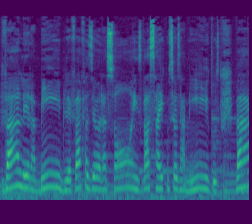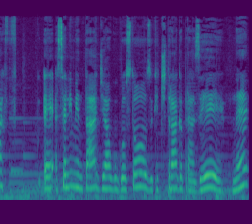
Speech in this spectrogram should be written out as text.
vá ler a Bíblia, vá fazer orações, vá sair com seus amigos, vá é, se alimentar de algo gostoso que te traga prazer, né?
